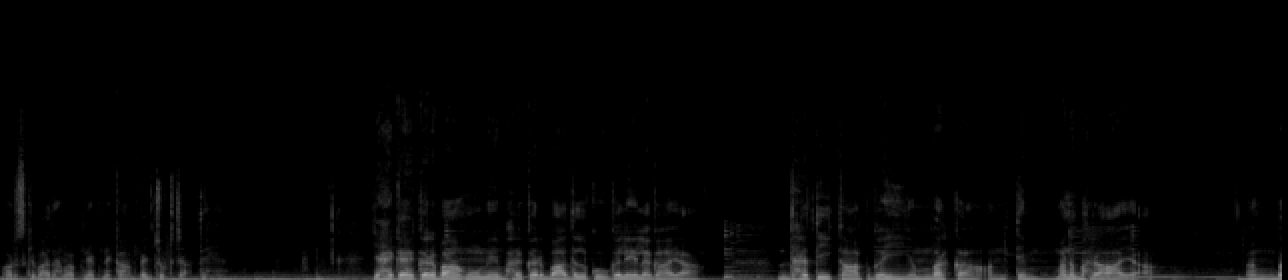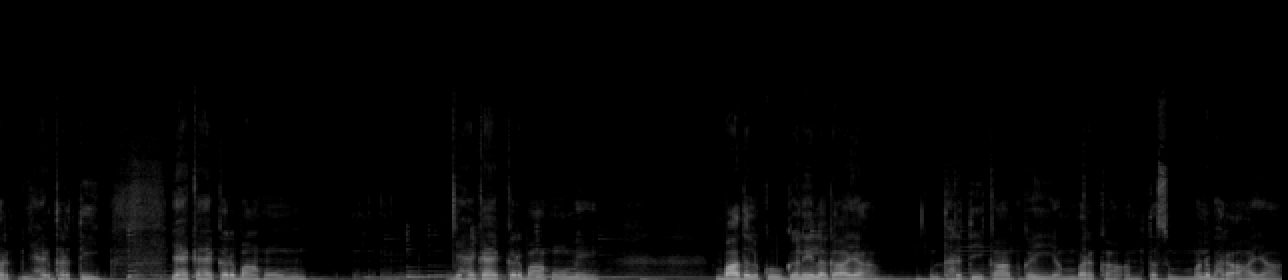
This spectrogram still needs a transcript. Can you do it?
और उसके बाद हम अपने अपने काम पे जुट जाते हैं। यह कहकर बाहों में भरकर बादल को गले लगाया। धरती काँप गई, अंबर का अंतिम मन भरा आया। अंबर, यह धरती, यह कह कर बाहों, यह कह कर बाहों में बादल को गले लगाया। धरती काँप गई, अंबर का अंतस मन भर आया।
